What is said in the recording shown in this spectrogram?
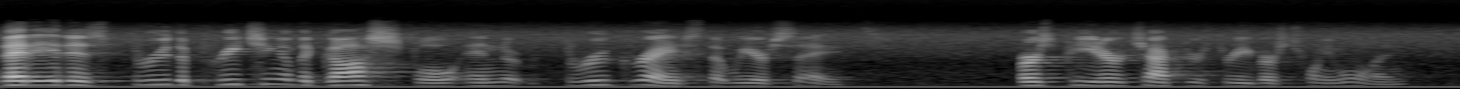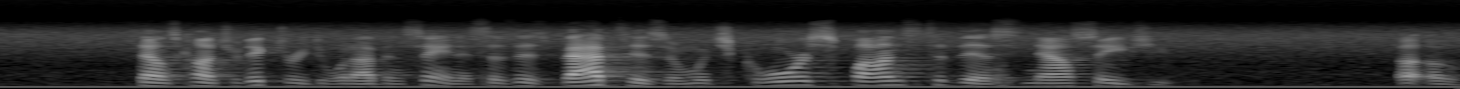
that it is through the preaching of the gospel and through grace that we are saved. 1 Peter chapter 3 verse 21 sounds contradictory to what I've been saying. It says this, baptism which corresponds to this now saves you. Uh-oh.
